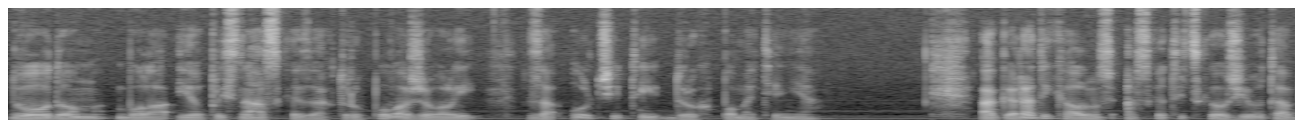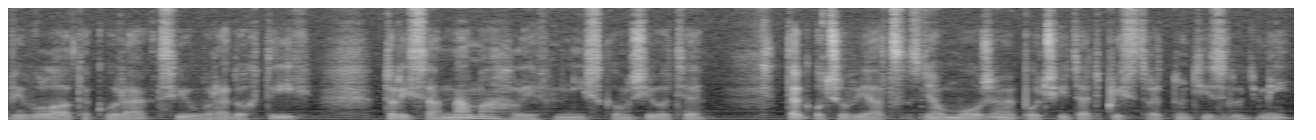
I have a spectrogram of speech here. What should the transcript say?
Dôvodom bola jeho prísná za ktorú považovali za určitý druh pometenia – ak radikálnosť asketického života vyvolá takú reakciu v radoch tých, ktorí sa namáhli v nízkom živote, tak o čo viac s ňou môžeme počítať pri stretnutí s ľuďmi,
